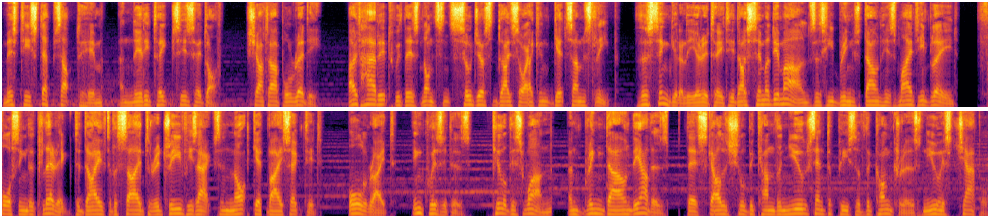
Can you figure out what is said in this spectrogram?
Misty steps up to him, and nearly takes his head off. Shut up already. I've had it with this nonsense so just die so I can get some sleep. The singularly irritated Aasimar demands as he brings down his mighty blade, forcing the cleric to dive to the side to retrieve his axe and not get bisected. All right, Inquisitors, kill this one, and bring down the others, their skulls shall become the new centerpiece of the Conqueror's newest chapel,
